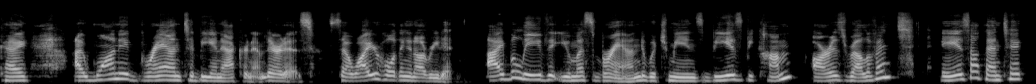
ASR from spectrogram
okay, I wanted brand to be an acronym. There it is. So while you're holding it, I'll read it. I believe that you must brand, which means B is become, R is relevant, A is authentic,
